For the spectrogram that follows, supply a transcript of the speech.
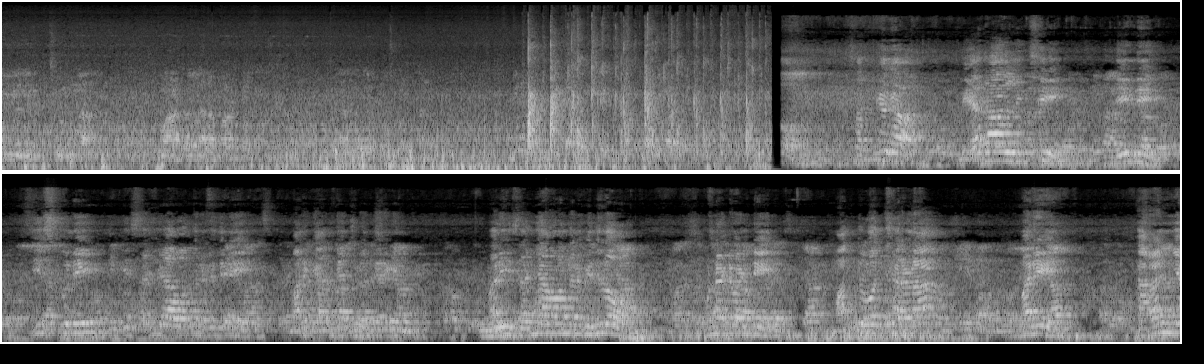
ఈ చిన్న మాటలు నా మాటలు చక్కగా వేదాల నుంచి దీన్ని తీసుకుని ఈ సంధ్యావందన విధిని మనకి అందించడం జరిగింది. మరి ఈ సంధ్యావందన విధిలో ఉన్నటువంటి మంత్రోచ్చరణ మరి కరణ్య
